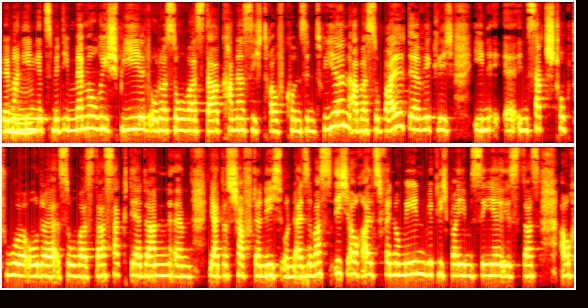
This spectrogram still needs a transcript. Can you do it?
wenn man mhm. ihn jetzt mit ihm Memory spielt oder sowas, da kann er sich drauf konzentrieren. Aber sobald er wirklich ihn äh, in Satz Satzstruktur oder sowas, da sagt er dann, ähm, ja, das schafft er nicht. Und also was ich auch als Phänomen wirklich bei ihm sehe, ist, dass auch,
